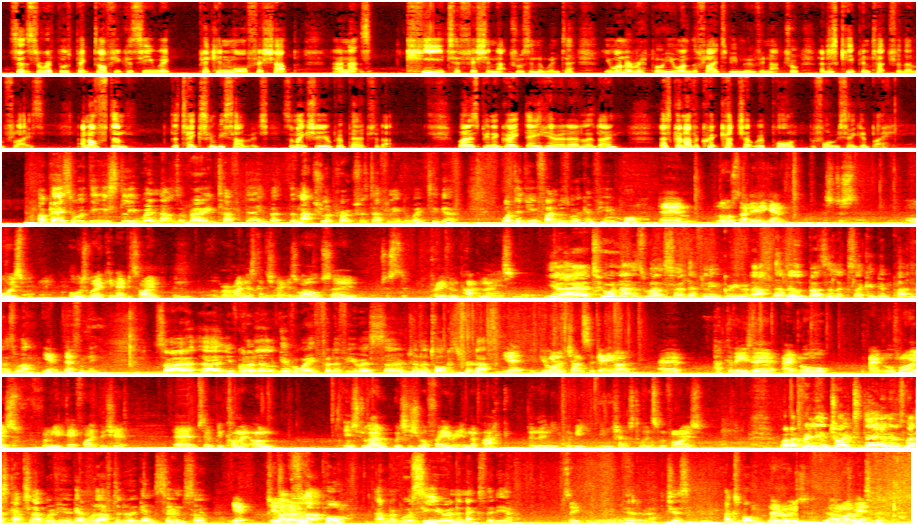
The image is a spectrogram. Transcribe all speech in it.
Since the ripples picked off, you can see we're picking more fish up, and that's key to fishing naturals in the winter. You want a ripple, you want the fly to be moving natural, and just keep in touch with them flies. And often, the takes can be savage, so make sure you're prepared for that. Well, it's been a great day here at Ellerdine. Let's go and have a quick catch up with Paul before we say goodbye. Okay, so with the easterly wind, that was a very tough day, but the natural approach was definitely the way to go. What did you find was working for you, Paul? Um, Law's Daddy again. It's just always always working every time, and Raranga's catching it as well. So just a proven pattern that is. Yeah, I had two on that as well, so I definitely agree with that. That little buzzer looks like a good pattern as well. Yeah, definitely. So uh, you've got a little giveaway for the viewers, so do you want to talk us through that? Yeah, if you want a chance of getting a, a pack of these uh, outlaw outlaw flies from UK Fly Fisher, um, simply comment on Instagram which is your favourite in the pack, and then you could be in chance to win some flies. Well, I've really enjoyed today, and it was nice catching up with you again. We'll have to do it again soon. So Yeah. Cheers, thanks for that, Paul, and we'll see you in the next video. See you. Yeah, there we are. Cheers. Thanks, Paul. No worries. Really All right, yeah.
